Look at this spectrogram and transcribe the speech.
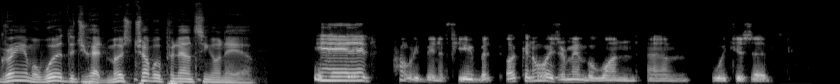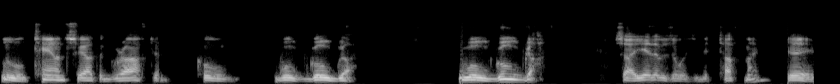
Graham, a word that you had most trouble pronouncing on air? Yeah, there's probably been a few, but I can always remember one, um, which is a little town south of Grafton called Woolgoolga. Woolgoolga. So, yeah, that was always a bit tough, mate. Yeah.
